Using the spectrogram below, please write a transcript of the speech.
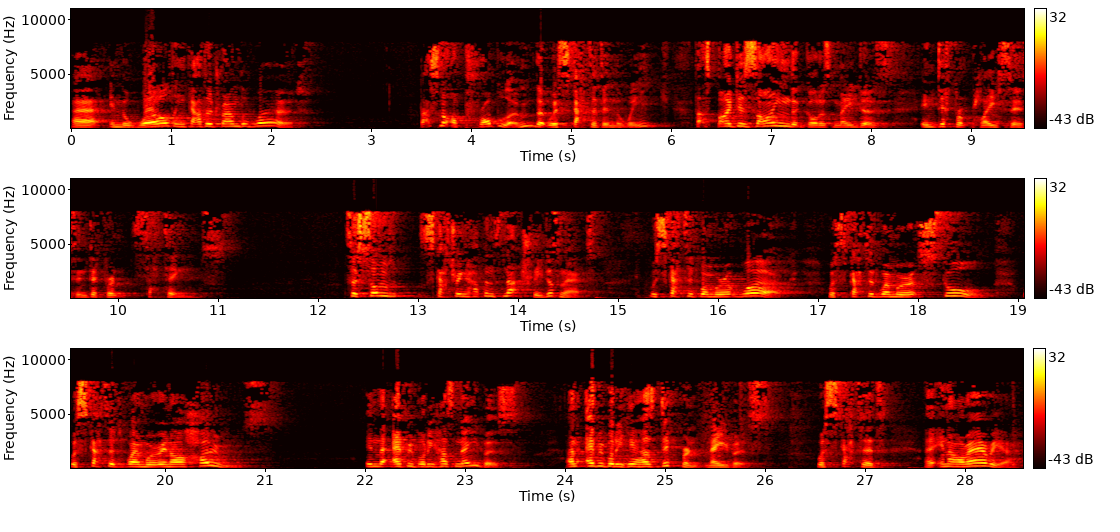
uh, in the world and gathered round the Word. That's not a problem that we're scattered in the week. That's by design that God has made us in different places, in different settings. So some scattering happens naturally, doesn't it? We're scattered when we're at work. We're scattered when we're at school. We're scattered when we're in our homes. In that everybody has neighbours. And everybody here has different neighbours. We're scattered uh, in our area.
